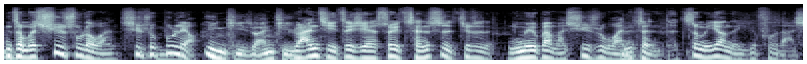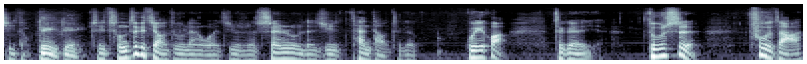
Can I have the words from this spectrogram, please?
你怎么叙述的完？叙述不了。硬体、软体、软体这些，所以城市就是你没有办法叙述完整的这么样的一个复杂系统。对对。所以从这个角度呢，我就是深入的去探讨这个规划、这个都市复杂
